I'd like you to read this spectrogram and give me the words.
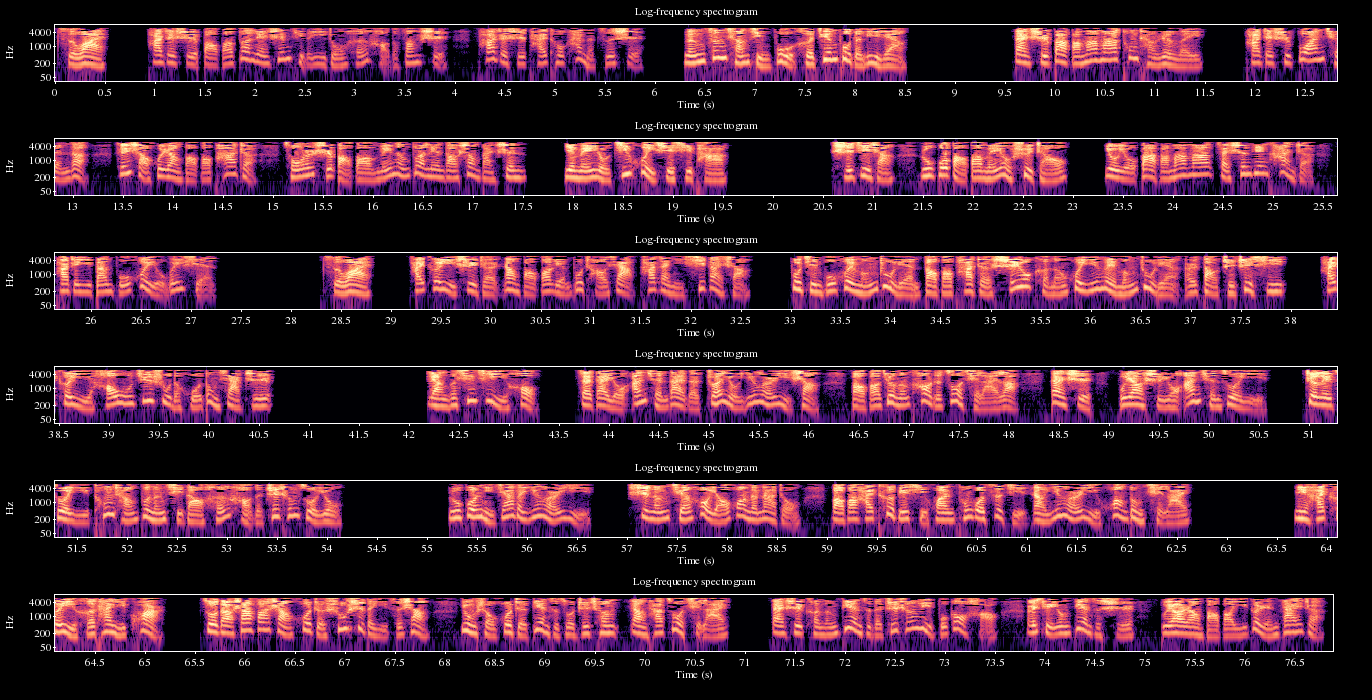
此外，趴着是宝宝锻炼身体的一种很好的方式。趴着时抬头看的姿势能增强颈部和肩部的力量。但是爸爸妈妈通常认为趴着是不安全的，很少会让宝宝趴着，从而使宝宝没能锻炼到上半身。也没有机会学习爬。实际上，如果宝宝没有睡着，又有爸爸妈妈在身边看着，趴着一般不会有危险。此外，还可以试着让宝宝脸部朝下趴在你膝盖上，不仅不会蒙住脸，宝宝趴着时有可能会因为蒙住脸而导致窒息，还可以毫无拘束的活动下肢。两个星期以后。在带有安全带的专有婴儿椅上，宝宝就能靠着坐起来了。但是不要使用安全座椅，这类座椅通常不能起到很好的支撑作用。如果你家的婴儿椅是能前后摇晃的那种，宝宝还特别喜欢通过自己让婴儿椅晃动起来。你还可以和他一块儿坐到沙发上或者舒适的椅子上，用手或者垫子做支撑，让他坐起来。但是可能垫子的支撑力不够好，而且用垫子时不要让宝宝一个人待着。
